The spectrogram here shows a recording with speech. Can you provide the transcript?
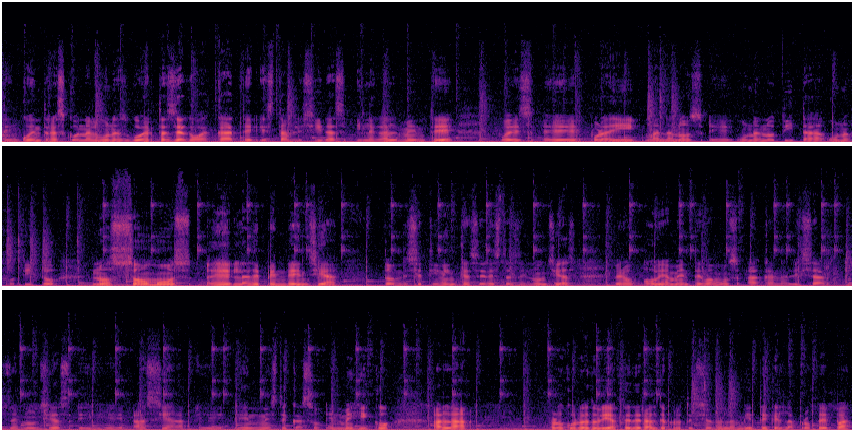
te encuentras con algunas huertas de aguacate establecidas ilegalmente, pues eh, por ahí mándanos eh, una notita, una fotito. No somos la dependencia donde se tienen que hacer estas denuncias, pero obviamente vamos a canalizar tus denuncias hacia, en este caso en México, a la Procuraduría Federal de Protección al Ambiente, que es la Profepa.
